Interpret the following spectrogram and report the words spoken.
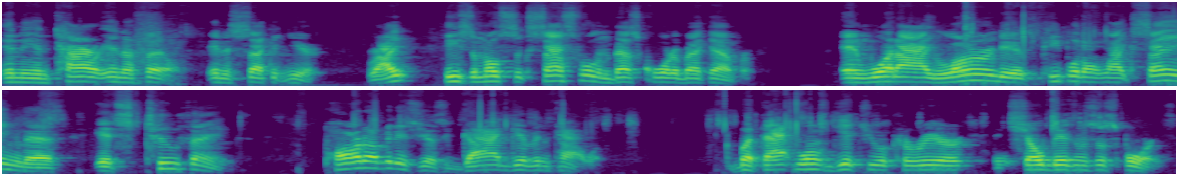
in the entire NFL in his second year, right? He's the most successful and best quarterback ever. And what I learned is people don't like saying this. It's two things. Part of it is just God given talent, but that won't get you a career in show business or sports.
